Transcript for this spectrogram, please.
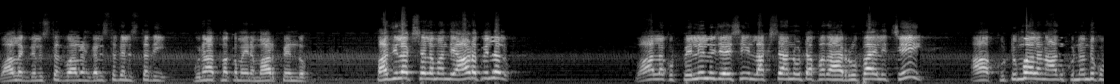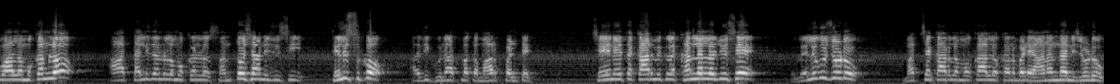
వాళ్ళకి తెలుస్తుంది వాళ్ళని కలిస్తే తెలుస్తుంది. గుణాత్మకమైన మార్పు ఏందో. పది లక్షల మంది ఆడపిల్లలు. వాళ్ళకు పెళ్ళిళ్ళు చేసి లక్ష నూట పదహారు రూపాయలు ఇచ్చి ఆ కుటుంబాలను ఆదుకున్నందుకు వాళ్ళ ముఖంలో ఆ తల్లిదండ్రుల ముఖంలో సంతోషాన్ని చూసి తెలుసుకో. అది గుణాత్మక మార్పు అంటే. చేనేత కార్మికుల కళ్ళల్లో చూసే వెలుగు చూడు. మత్స్యకారుల ముఖాల్లో కనబడే ఆనందాన్ని చూడు.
